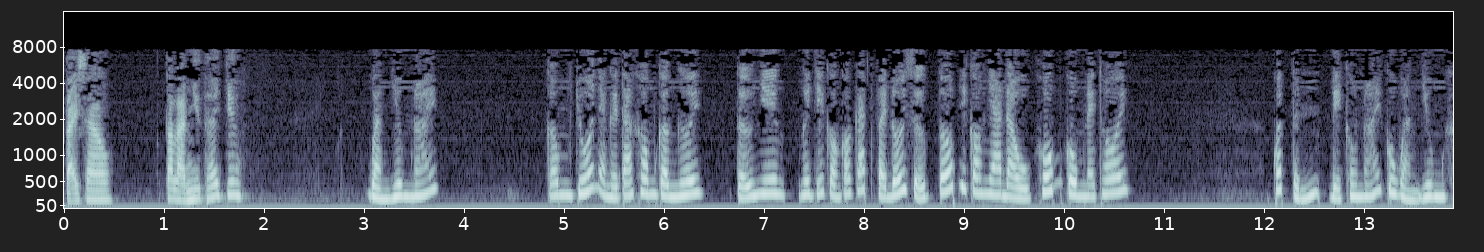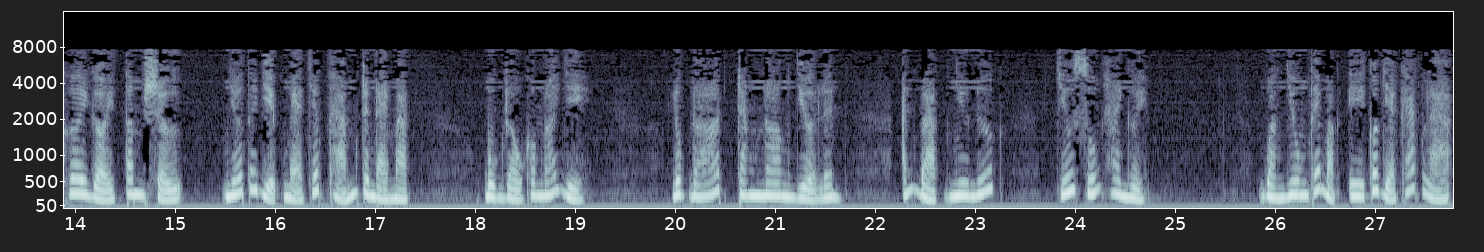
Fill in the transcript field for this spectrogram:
Tại sao? Ta làm như thế chứ? Hoàng dung nói công chúa nhà người ta không cần ngươi tự nhiên ngươi chỉ còn có cách phải đối xử tốt với con nha đầu khốn cùng này thôi. Quách tỉnh bị câu nói của hoàng dung khơi gợi tâm sự nhớ tới việc mẹ chết thảm trên đại mạc buồn rầu không nói gì lúc đó trăng non vừa lên, ánh bạc như nước chiếu xuống hai người. Hoàng dung thấy mặt y có vẻ khác lạ,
